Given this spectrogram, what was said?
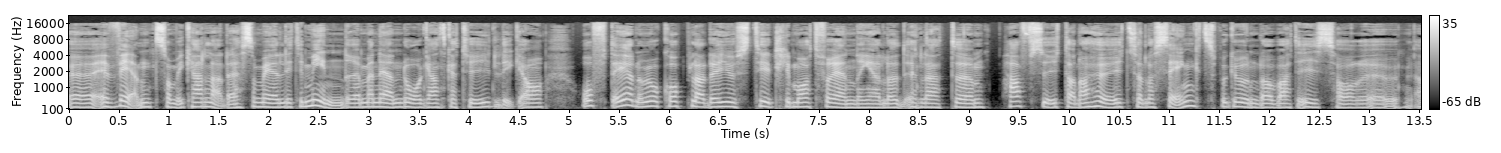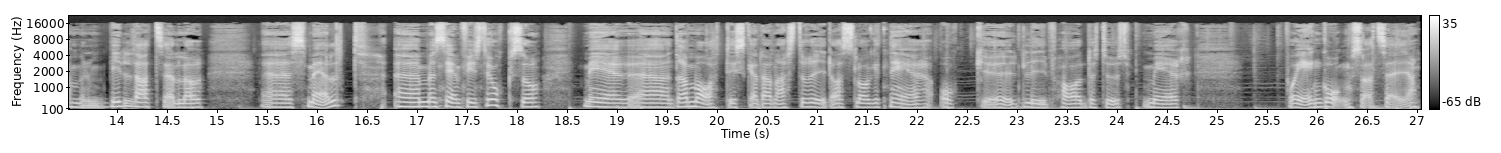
Eh, event som vi kallar det, som är lite mindre men ändå ganska tydliga. Och ofta är de då kopplade just till klimatförändringar eller, eller att eh, havsytan har höjts eller sänkts på grund av att is har eh, ja, bildats eller eh, smält. Eh, men sen finns det också mer eh, dramatiska där en asteroid har slagit ner och eh, liv har dött ut mer på en gång så att säga.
